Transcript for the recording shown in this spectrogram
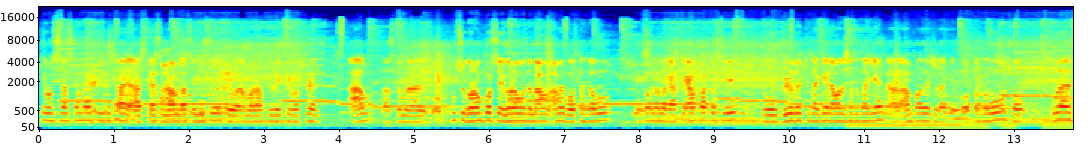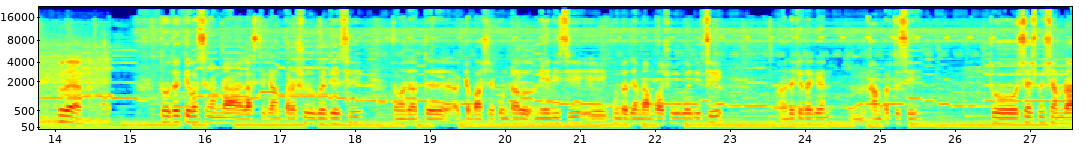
দেখতে পাচ্ছেন আজকে আমরা কি কোথায়? আজকে গাছের তো আমার আপনি দেখতে পাচ্ছেন আম। আজকে আমরা প্রচুর গরম পড়ছে গরমের মধ্যে আমরা খাব। গাছ থেকে আম পাড়তেছি। তো থাকেন আমাদের সাথে থাকেন আর আম পাড়া থাকেন। খাব সব তো দেখতে পাচ্ছেন আমরা গাছ থেকে আম পাড়া শুরু করে দিয়েছি। তো আমাদের হাতে একটা বাঁশের কুন্টাল নিয়ে নিয়েছি। এই কুন্টাল দিয়ে আমরা আম পাড়া শুরু করে আহ, দেখতে থাকেন আম পাড়তেছি। তো শেষমেশ আমরা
